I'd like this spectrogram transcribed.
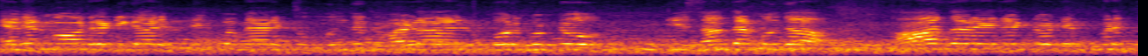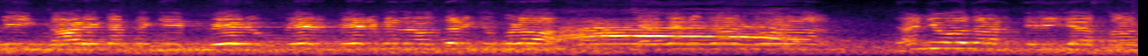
జగన్మోహన్ రెడ్డి గారి పిలుపు మేరకు ముందుకు వెళ్ళాలని కోరుకుంటూ ఈ సందర్భంగా హాజరైనటువంటి ప్రతి కార్యకర్తకి పేరు పేరు పేరు మీద అందరికీ కూడా జగన్ గారి ద్వారా ధన్యవాదాలు తెలియజేస్తాను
